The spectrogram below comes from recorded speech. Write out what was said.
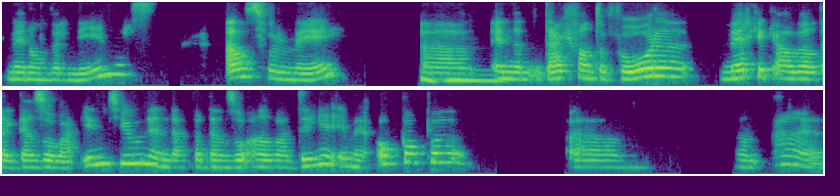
mijn ondernemers als voor mij. Uh, En de dag van tevoren merk ik al wel dat ik dan zo wat intune en dat er dan zo al wat dingen in mij oppoppen. Uh, van, ah,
